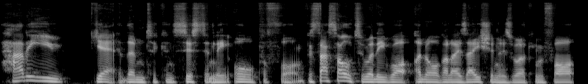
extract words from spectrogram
how do you get them to consistently all perform? Because that's ultimately what an organization is working for.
